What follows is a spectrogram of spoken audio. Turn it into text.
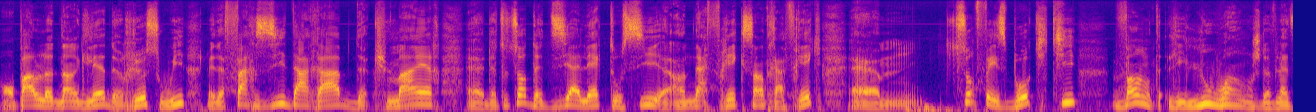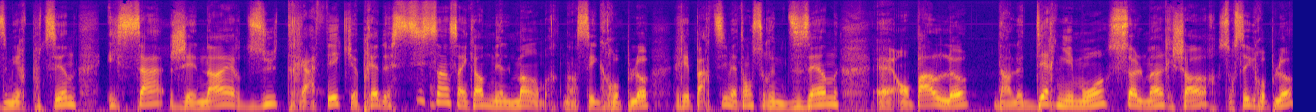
On parle d'anglais, de russe, oui, mais de farsi, d'arabe, de khmer, euh, de toutes sortes de dialectes aussi euh, en Afrique, Centrafrique. Euh, sur Facebook qui vantent les louanges de Vladimir Poutine et ça génère du trafic. Il y a près de 650 000 membres dans ces groupes-là, répartis, mettons, sur une dizaine. on parle là, dans le dernier mois seulement, Richard, sur ces groupes-là,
